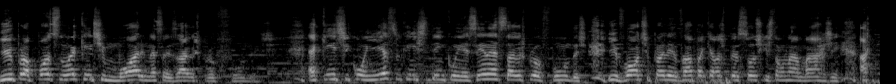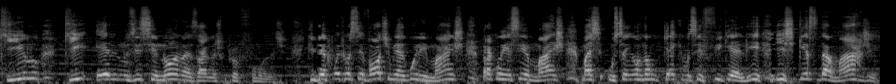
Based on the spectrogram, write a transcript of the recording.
E o propósito não é que a gente more nessas águas profundas. É que a gente conheça o que a gente tem que conhecer nessas águas profundas e volte para levar para aquelas pessoas que estão na margem aquilo que ele nos ensinou nas águas profundas. Que depois você volte e mergulhe mais para conhecer mais, mas o Senhor não quer que você fique ali e esqueça da margem.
